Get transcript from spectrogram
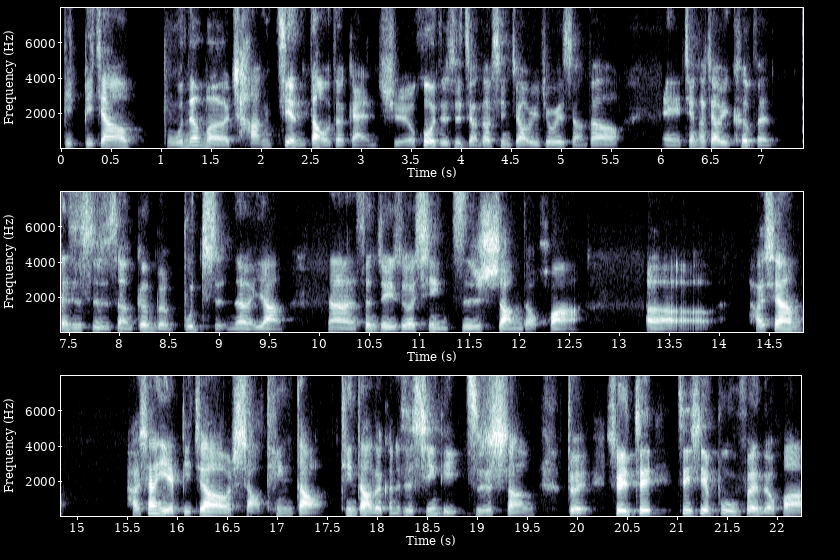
比比较不那么常见到的感觉，或者是讲到性教育就会想到，哎，健康教育课本，但是事实上根本不止那样，那甚至于说性咨商的话，呃。好像，好像也比较少听到，听到的可能是心理咨商，对，所以这这些部分的话，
